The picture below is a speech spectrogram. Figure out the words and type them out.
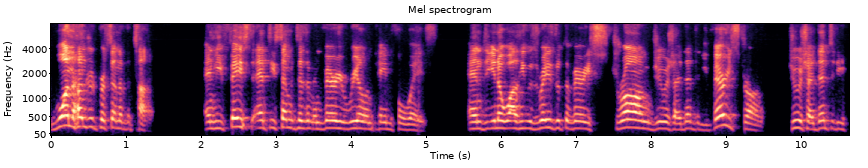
100% of the time. And he faced anti Semitism in very real and painful ways. And, you know, while he was raised with a very strong Jewish identity, very strong Jewish identity,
